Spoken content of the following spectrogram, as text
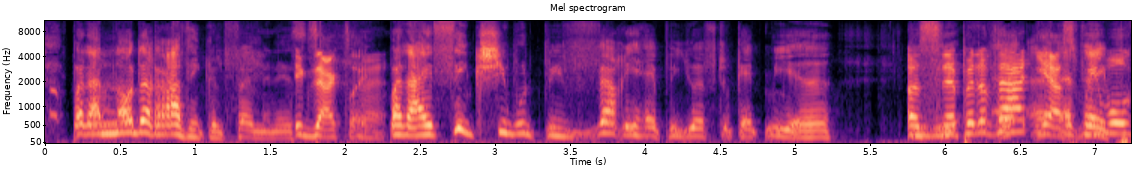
but I'm not a radical feminist. Exactly. Right. But I think she would be very happy. You have to get me a A snippet of that. a- a yes, we tape. will.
